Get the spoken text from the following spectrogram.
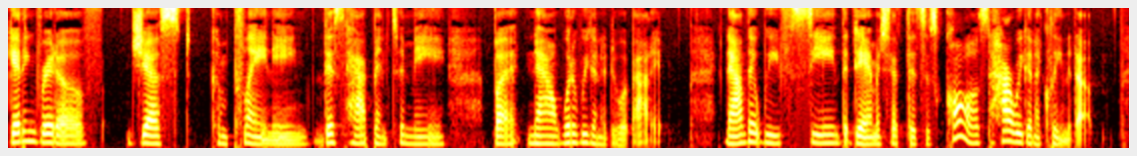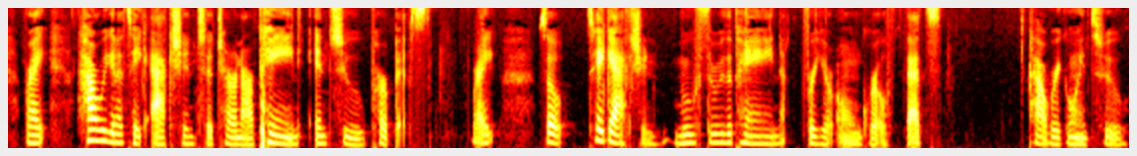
getting rid of just complaining, this happened to me, but now what are we going to do about it? Now that we've seen the damage that this has caused, how are we going to clean it up? Right? How are we going to take action to turn our pain into purpose? Right? So take action, move through the pain for your own growth. That's how we're going to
